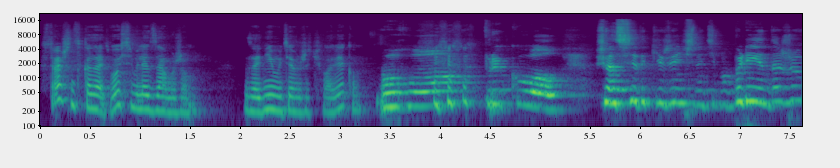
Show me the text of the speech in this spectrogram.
Страшно сказать, 8 лет замужем за одним и тем же человеком. Ого, прикол. Сейчас все такие женщины, типа, блин, даже,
